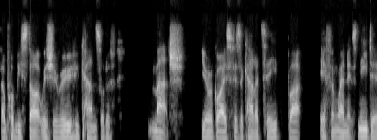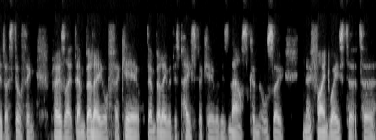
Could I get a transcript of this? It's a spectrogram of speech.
they'll probably start with Giroud, who can sort of match Uruguay's physicality, but if and when it's needed, I still think players like Dembele or Fekir, Dembele with his pace, Fekir with his nous, can also, you know, find ways to to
